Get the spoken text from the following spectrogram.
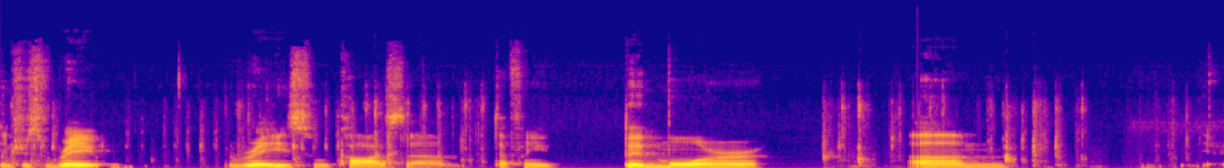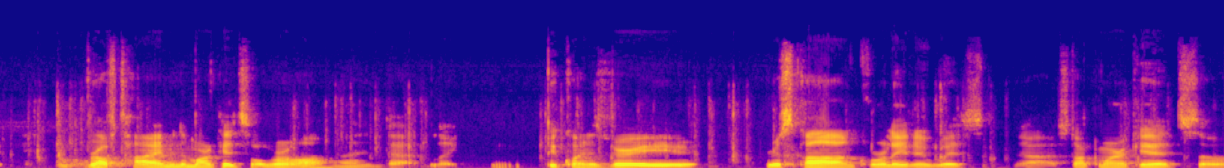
interest rate raise will cause um, definitely a bit more um, rough time in the markets overall, and that like Bitcoin is very risk on correlated with uh, stock market, so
